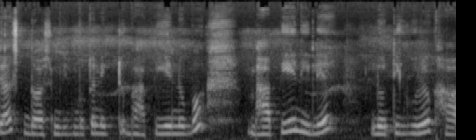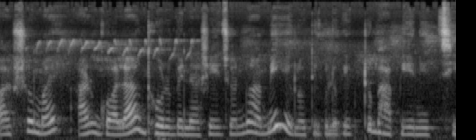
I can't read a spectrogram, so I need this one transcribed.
জাস্ট দশ মিনিট মতন একটু ভাপিয়ে নেব। ভাপিয়ে নিলে লতিগুলো খাওয়ার সময় আর গলা ধরবে না, সেই জন্য আমি লতিগুলোকে একটু ভাপিয়ে নিচ্ছি।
